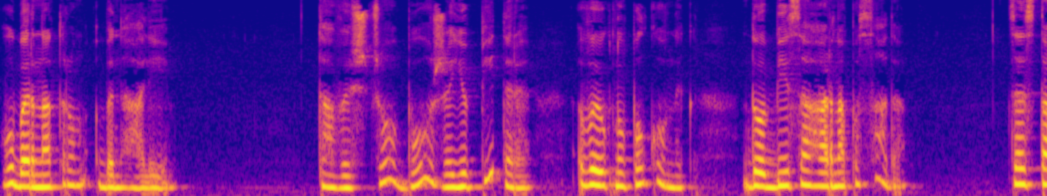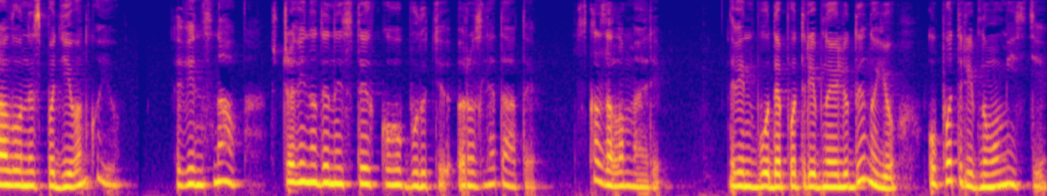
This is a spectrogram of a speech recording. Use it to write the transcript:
губернатором Бенгалії. Та ви що, Боже, Юпітере? Вигукнув полковник. До біса гарна посада. Це стало несподіванкою. Він знав, що він один із тих, кого будуть розглядати, сказала Мері. Він буде потрібною людиною у потрібному місті.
